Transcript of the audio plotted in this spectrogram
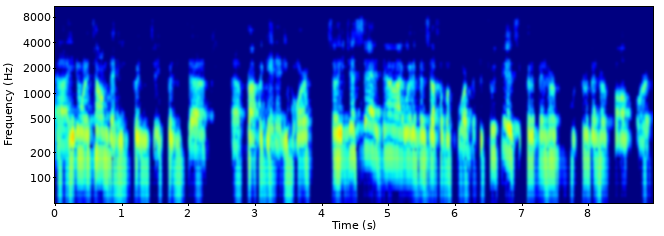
Uh, he didn't want to tell him that he couldn't he couldn't uh, uh propagate anymore. So he just said, no, I would have been Zocha before. But the truth is, it could have been her, could have been her fault or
